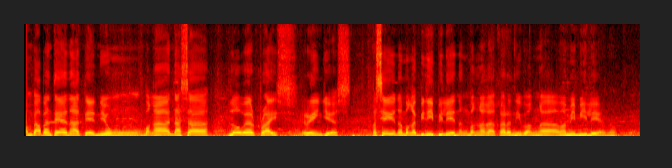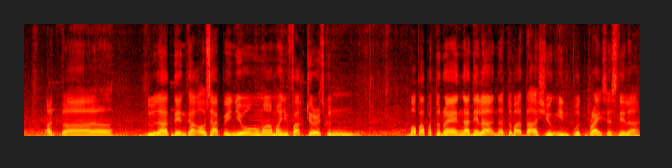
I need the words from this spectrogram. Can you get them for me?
Ang babantayan natin yung mga nasa lower price ranges kasi yun ang mga binibili ng mga karaniwang uh, mamimili. Ano? At uh, doon natin kakausapin yung mga manufacturers kung mapapatunayan nga nila na tumataas yung input prices nila.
